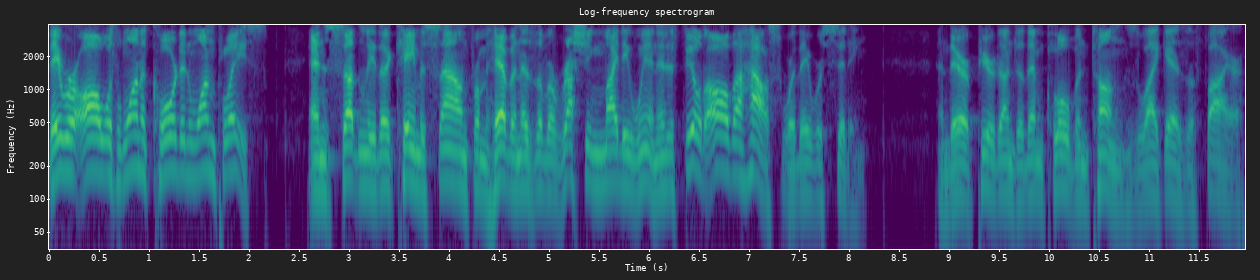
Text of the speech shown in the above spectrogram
they were all with one accord in one place. And suddenly there came a sound from heaven as of a rushing mighty wind, and it filled all the house where they were sitting. And there appeared unto them cloven tongues like as of fire,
